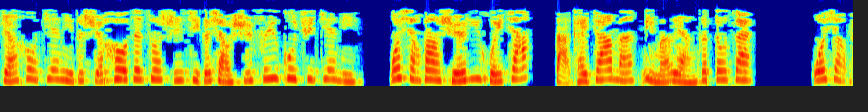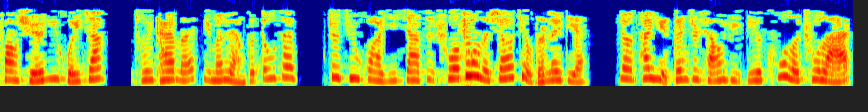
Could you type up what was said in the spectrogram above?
然后见你的时候，再坐十几个小时飞过去见你。我想放学一回家，打开家门，你们两个都在。我想放学一回家，推开门，你们两个都在。这句话一下子戳中了小九的泪点，让他也跟着小雨跌哭了出来。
